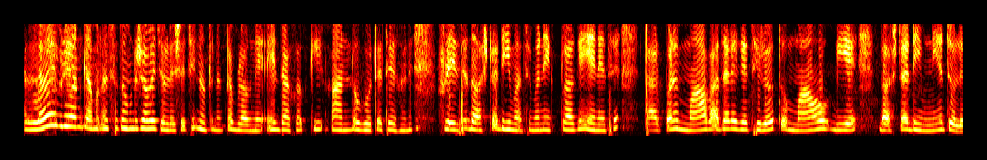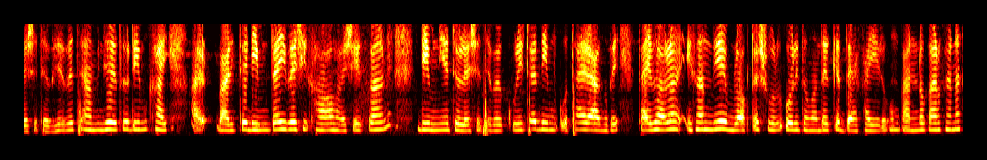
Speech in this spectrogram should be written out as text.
Hello everyone কেমন আছে? তোমরা সবাই চলে এসেছি নতুন একটা ব্লগ নিয়ে। এই দেখো কি কাণ্ড ঘটেছে এখানে। ফ্রিজে দশটা ডিম আছে মানে একটু আগেই এনেছে। তারপরে মা বাজারে গেছিল, তো মাও গিয়ে দশটা ডিম নিয়ে চলে এসেছে। ভেবেছে আমি যেহেতু ডিম খাই, আর বাড়িতে ডিমটাই বেশি খাওয়া হয়, সেই কারণে ডিম নিয়ে চলে এসেছে। এবার কুড়িটা ডিম কোথায় রাখবে? তাই ভাবলাম এখান দিয়ে ব্লগটা শুরু করি, তোমাদেরকে দেখাই। এরকম কাণ্ড কারখানা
